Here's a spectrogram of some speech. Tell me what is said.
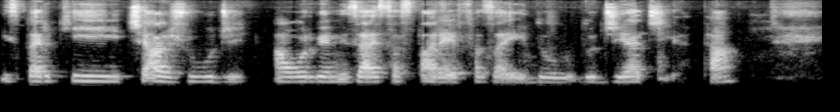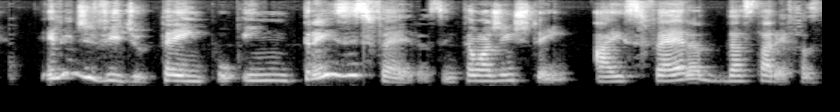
espero que te ajude a organizar essas tarefas aí do, do dia a dia, tá? Ele divide o tempo em três esferas. Então, a gente tem a esfera das tarefas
